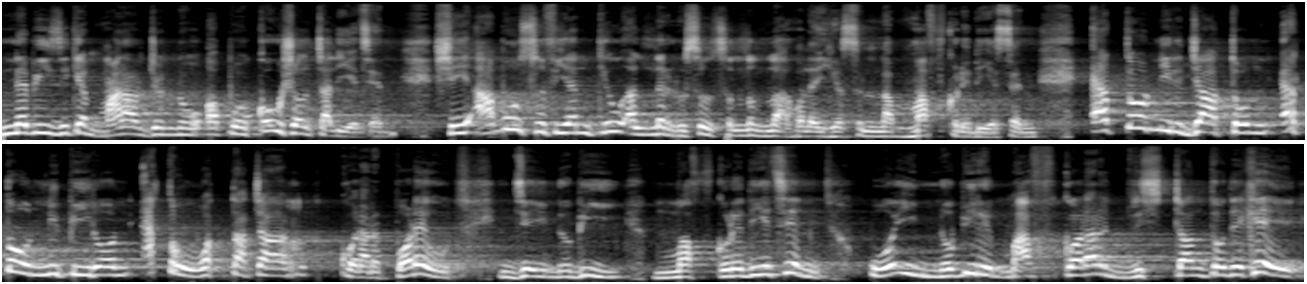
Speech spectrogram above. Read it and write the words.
নবীজিকে মারার জন্য অপকৌশল চালিয়েছেন, সেই আবু সুফিয়ানকেও আল্লাহর রসুল সাল্লাহ আলাইসাল্লাম মাফ করে দিয়েছেন। এত নির্যাতন, এত নিপীড়ন, এত অত্যাচার করার পরেও যেই নবী মাফ করে দিয়েছেন, ওই নবীর মাফ করার দৃষ্টান্ত দেখে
